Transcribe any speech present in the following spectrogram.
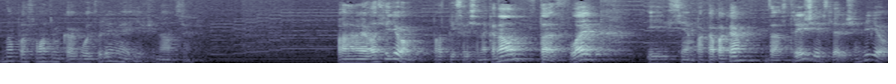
Но посмотрим, как будет время и финансы. Понравилось видео? Подписывайся на канал, ставь лайк. И всем пока-пока. До встречи в следующем видео.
